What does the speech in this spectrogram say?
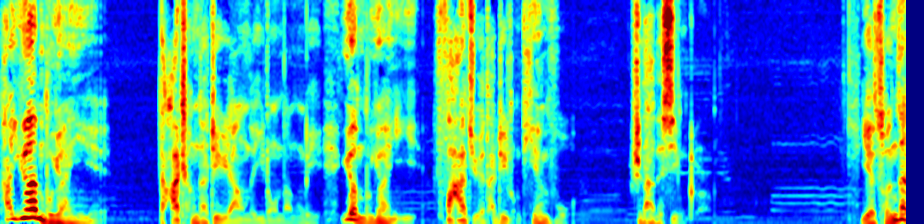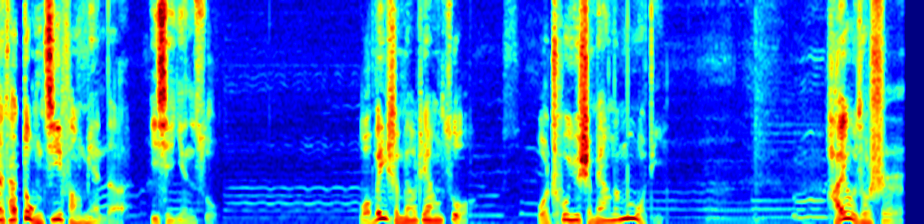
他愿不愿意达成他这样的一种能力？愿不愿意？发掘他这种天赋，是他的性格，也存在他动机方面的一些因素。我为什么要这样做？我出于什么样的目的？还有就是，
